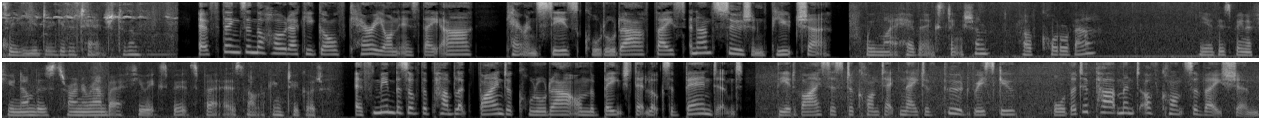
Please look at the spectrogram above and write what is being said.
So you do get attached to them. If things in the Hauraki Gulf carry on as they are, Karen says korora face an uncertain future. We might have an extinction of korora yeah, there's been a few numbers thrown around by a few experts, but it's not looking too good. If members of the public find a korora on the beach that looks abandoned, the advice is to contact Native Bird Rescue or the Department of Conservation.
